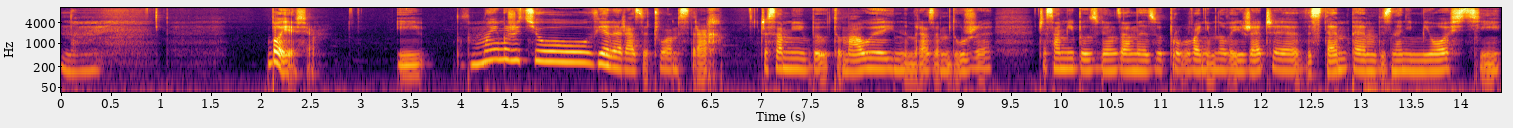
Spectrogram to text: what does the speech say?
No. Boję się. I w moim życiu wiele razy czułam strach. Czasami był to mały, innym razem duży. Czasami był związany z wypróbowaniem nowej rzeczy, występem, wyznaniem miłości,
